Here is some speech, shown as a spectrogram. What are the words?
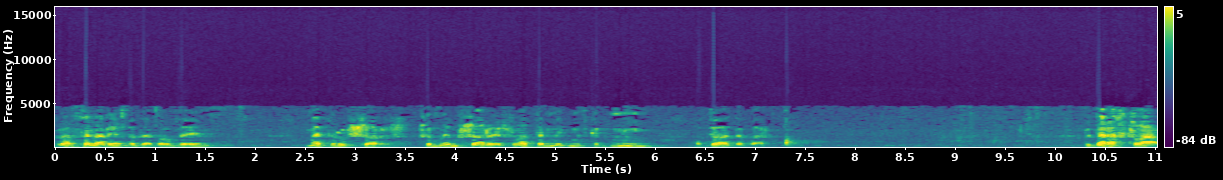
לא רוצה להריח בזה, אבל זה... מה פירוש שורש? כשאומרים שורש, לא תמיד מתקדמים אותו הדבר. בדרך כלל,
